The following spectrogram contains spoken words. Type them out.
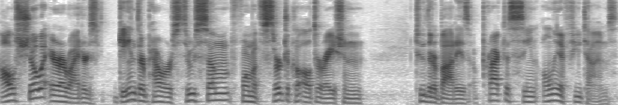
All Showa era riders gained their powers through some form of surgical alteration to their bodies, a practice seen only a few times.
